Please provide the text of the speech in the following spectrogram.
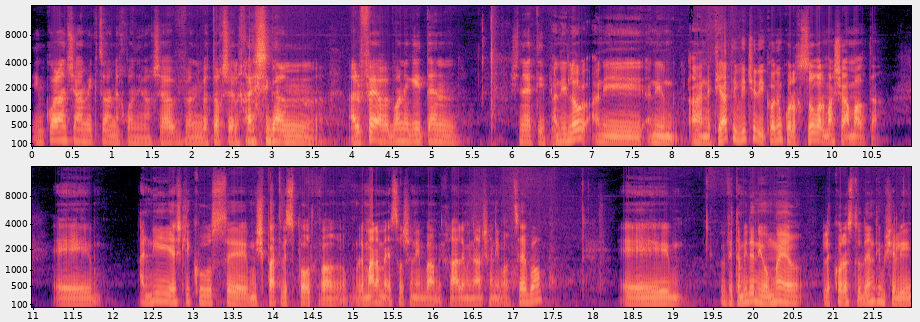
עם כל אנשי המקצוע הנכונים עכשיו, ואני בטוח שלך יש גם אלפי, אבל בוא נגיד, תן שני טיפים. אני לא, אני, אני, הנטייה הטבעית שלי היא קודם כל לחזור על מה שאמרת. אה, אני, יש לי קורס אה, משפט וספורט כבר למעלה מעשר שנים במכללה למינהל שאני מרצה בו, אה, ותמיד אני אומר לכל הסטודנטים שלי,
